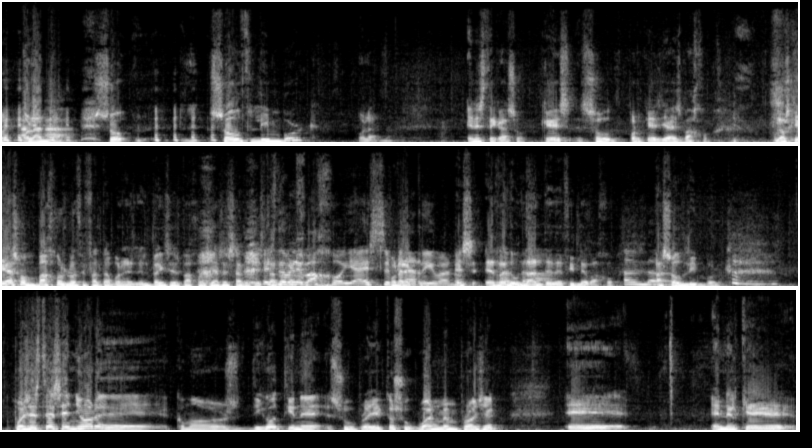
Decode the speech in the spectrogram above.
Holanda. So- South Limburg, Holanda. En este caso, que es South porque ya es bajo. Los que ya son bajos no hace falta ponerle el Países Bajos, ya se sabe que Es están doble bajo, ya es para arriba, ¿no? Es, es redundante Anda. decirle bajo Anda. a South Limburg. Pues este señor, eh, como os digo, tiene su proyecto, su One Man Project, eh, en el que,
